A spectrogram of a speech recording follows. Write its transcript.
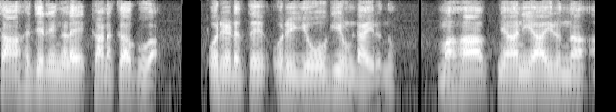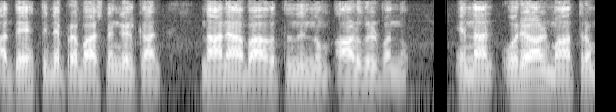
സാഹചര്യങ്ങളെ കണക്കാക്കുക. ഒരിടത്ത് ഒരു യോഗി ഉണ്ടായിരുന്നു. മഹാജ്ഞാനിയായിരുന്ന അദ്ദേഹത്തിന്റെ പ്രഭാഷണം കേൾക്കാൻ നാനാഭാഗത്തു നിന്നും ആളുകൾ വന്നു. എന്നാൽ ഒരാൾ മാത്രം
